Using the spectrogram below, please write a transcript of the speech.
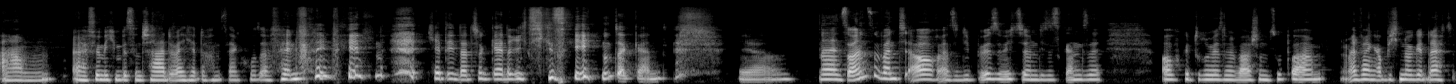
Ähm, für mich ein bisschen schade, weil ich ja doch ein sehr großer Fan von ihm bin. Ich hätte ihn dann schon gerne richtig gesehen und erkannt. Ja. Na, ansonsten fand ich auch, also die Bösewichte und dieses ganze Aufgedrösel war schon super. Am Anfang habe ich nur gedacht,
